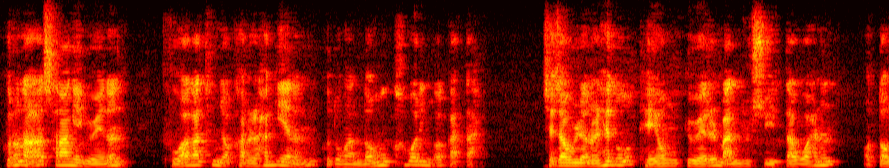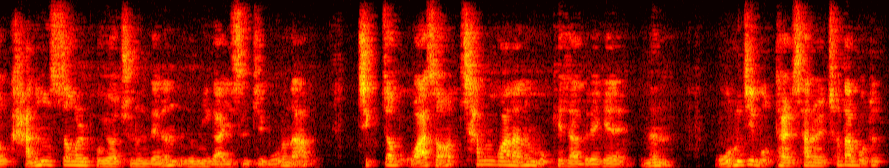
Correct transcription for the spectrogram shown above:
그러나 사랑의 교회는 그와 같은 역할을 하기에는 그동안 너무 커버린 것 같다. 제자 훈련을 해도 대형 교회를 만들 수 있다고 하는 어떤 가능성을 보여주는 데는 의미가 있을지 모르나 직접 와서 참관하는 목회자들에게는 오르지 못할 산을 쳐다보듯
